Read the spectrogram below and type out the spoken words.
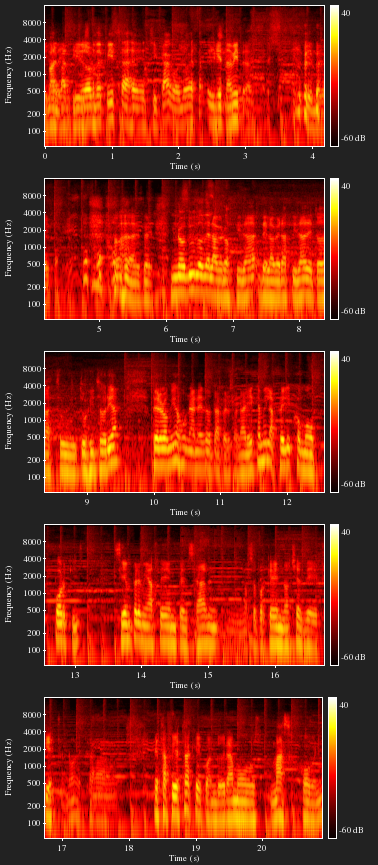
y vale, partidor de pizzas en Chicago, ¿no? Vietnamita. Vietnamita. no dudo de la velocidad, de la veracidad de todas tus historias. Pero lo mío es una anécdota personal. Y es que a mí las pelis como Porky's siempre me hacen pensar, no sé por qué, en noches de fiesta, ¿no? estas fiestas que cuando éramos más jóvenes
